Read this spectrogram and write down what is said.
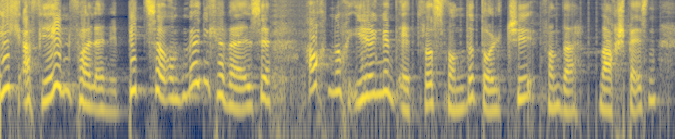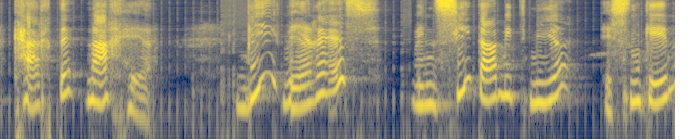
Ich auf jeden Fall eine Pizza und möglicherweise auch noch irgendetwas von der Dolce, von der Nachspeisenkarte nachher. Wie wäre es, wenn Sie da mit mir essen gehen?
